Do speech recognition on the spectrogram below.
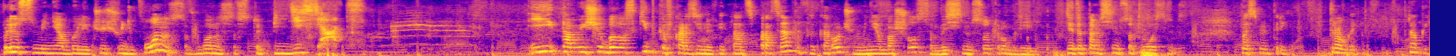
плюс у меня были чуть-чуть бонусов, бонусов 150. И там еще была скидка в корзину 15%, и, короче, мне обошелся 800 рублей. Где-то там 780. Посмотри. Трогай. Трогай.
